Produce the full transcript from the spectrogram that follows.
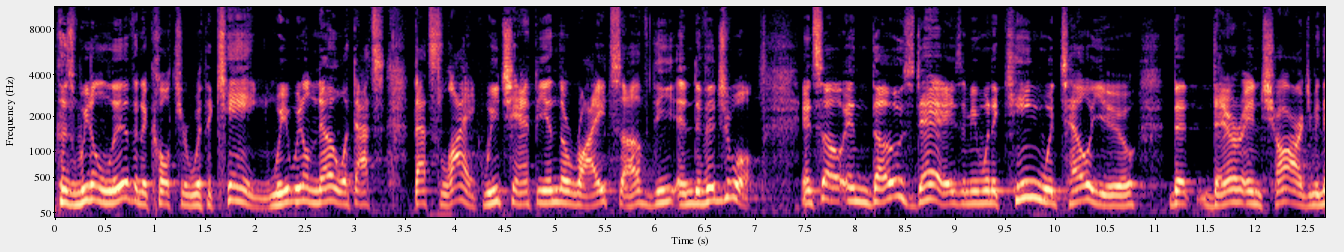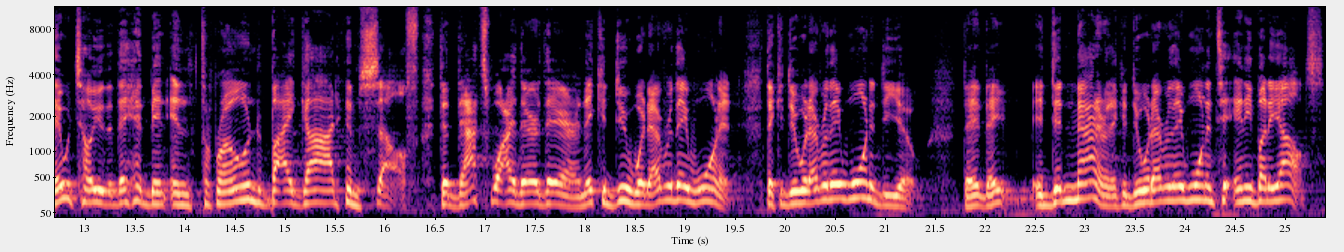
because we don't live in a culture with a king. We, we don't know what that's, that's like. We champion the rights of the individual. And so in those days, I mean, when a king would tell you that they're in charge, I mean, they would tell you that they had been enthroned by God himself, that that's why they're there and they could do whatever they wanted. They could do whatever they wanted to you. They, they, it didn't matter. They could do whatever they wanted to anybody else.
